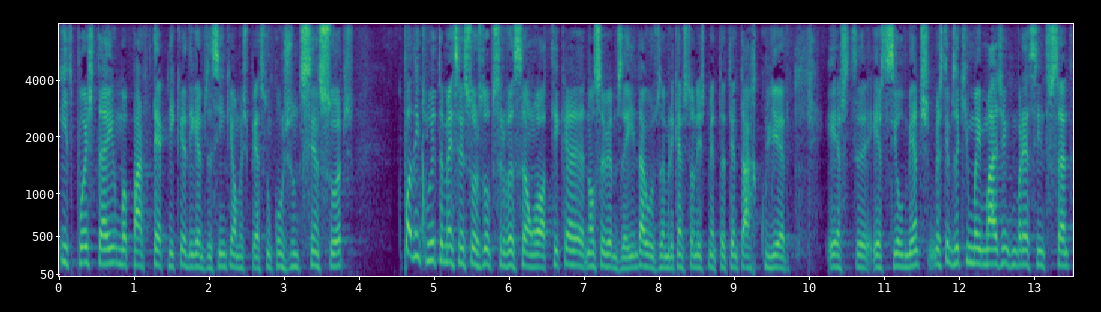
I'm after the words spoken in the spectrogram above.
e depois tem uma parte técnica, digamos assim, que é uma espécie de um conjunto de sensores, que pode incluir também sensores de observação óptica, não sabemos ainda, os americanos estão neste momento a tentar recolher este, estes elementos, mas temos aqui uma imagem que me parece interessante, eh,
